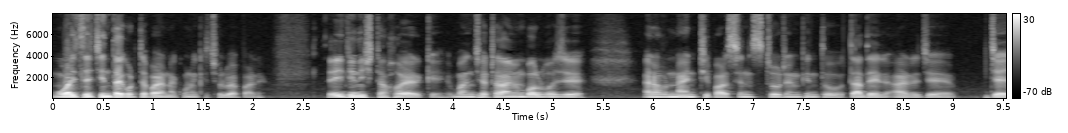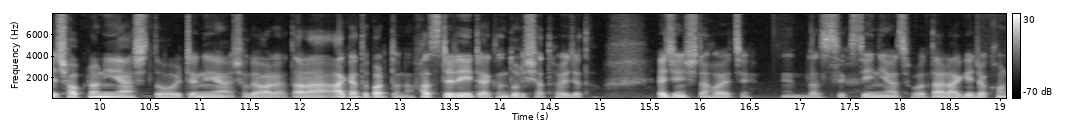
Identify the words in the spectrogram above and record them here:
ওয়াইজলি চিন্তা করতে পারে না কোনো কিছুর ব্যাপারে। তো এই জিনিসটা হয় আর কি। এবং যেটা আমি বলব যে অ্যারাউন্ড নাইনটি পার্সেন্ট স্টুডেন্ট কিন্তু তাদের আর যে যে স্বপ্ন নিয়ে আসতো ওইটা নিয়ে আসলে ওরা তারা আগাতে পারতো না। ফার্স্টেরই এটা একদম দরিসাত হয়ে যেত। এই জিনিসটা হয়েছে। লাস্ট সিক্সটিন ইয়ার্স তার আগে যখন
